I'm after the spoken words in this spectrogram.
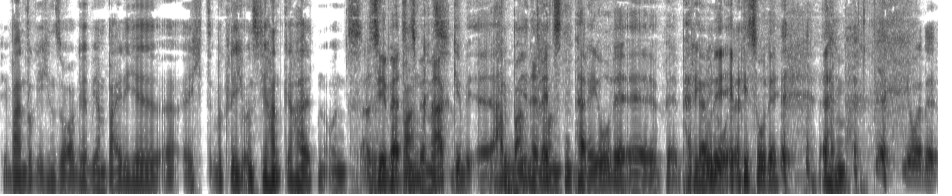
Wir waren wirklich in Sorge. Wir haben beide hier äh, echt wirklich uns die Hand gehalten und Also ihr werdet es bemerkt, ge- äh, haben wir in der letzten Periode, äh, Periode, Periode. Episode, ähm, Periode.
